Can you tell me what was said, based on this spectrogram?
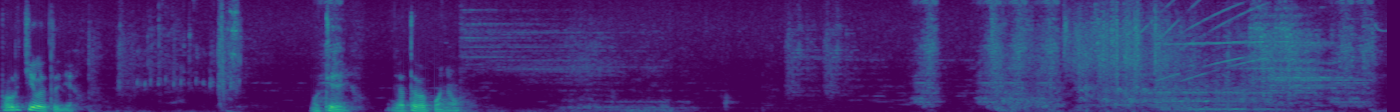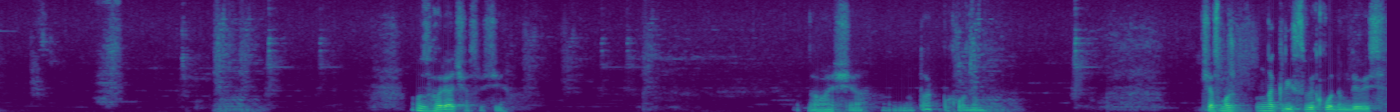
Полетіли тоді. Окей, я тебе поняв. Згорять зараз усі. Давай ще. Ну так, походимо. Зараз може на кріс виходимо, дивись.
